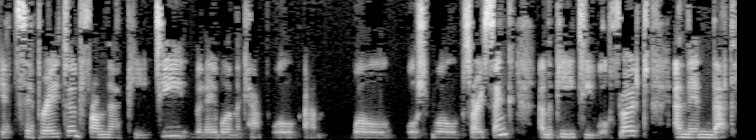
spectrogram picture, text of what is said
get separated from that PET. The label and the cap will, um, will, will, will, sorry, sink and the PET will float and then that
